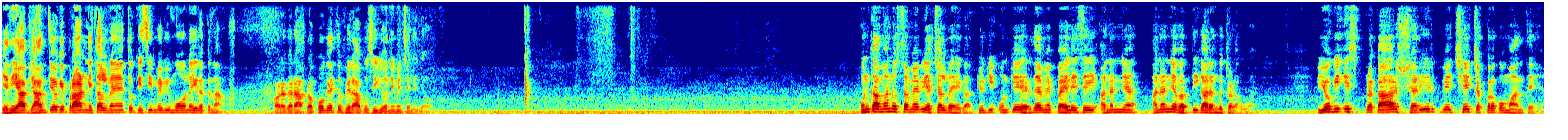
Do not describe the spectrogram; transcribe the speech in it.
यदि आप जानते हो कि प्राण निकल रहे हैं तो किसी में भी मोह नहीं रखना। और अगर आप रखोगे तो फिर आप उसी योनि में चले जाओ। उनका मन उस समय भी अचल रहेगा, क्योंकि उनके हृदय में पहले से ही अनन्य अनन्य भक्ति का रंग चढ़ा हुआ है। योगी इस प्रकार शरीर में छह चक्रों को मानते हैं।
